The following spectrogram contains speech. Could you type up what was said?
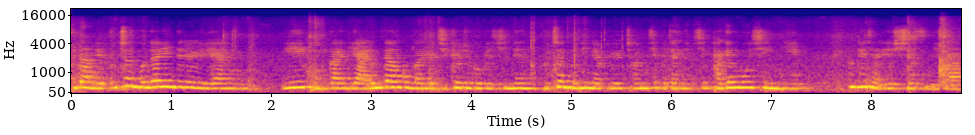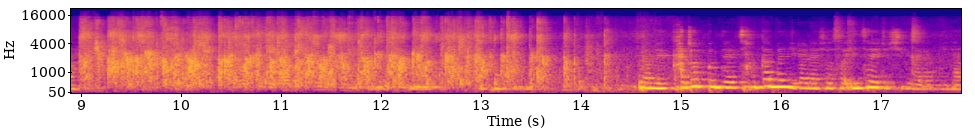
그 다음에 부천 문화인들을 위한 이 공간, 이 아름다운 공간을 지켜주고 계시는 부천 문인협회 전지 부장님이신 박영봉 시인님 함께 자리해 주셨습니다. 그다음에 가족분들 잠깐만 일어나셔서 인사해 주시기 바랍니다.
